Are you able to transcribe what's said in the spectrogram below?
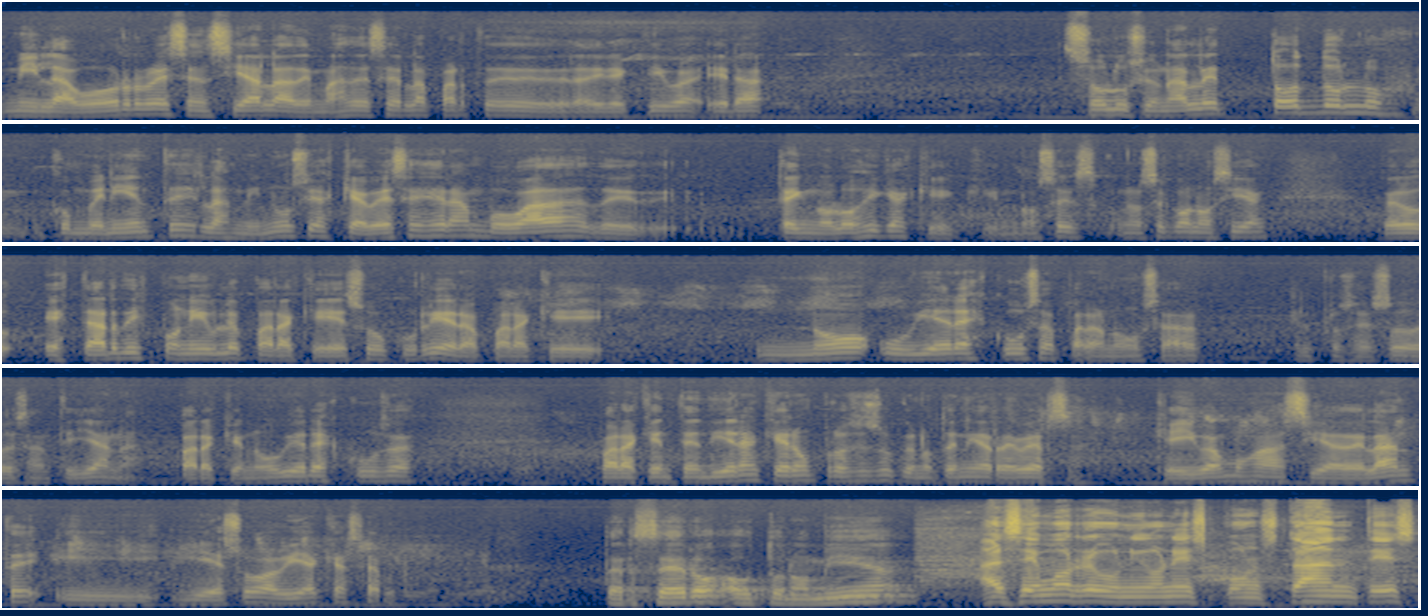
mi labor esencial, además de ser la parte de la directiva, era solucionarle todos los inconvenientes, las minucias que a veces eran bobadas de, tecnológicas que, que no, se, no se conocían, pero estar disponible para que eso ocurriera, para que no hubiera excusa para no usar el proceso de Santillana, para que no hubiera excusa, para que entendieran que era un proceso que no tenía reversa, que íbamos hacia adelante y, y eso había que hacerlo. Tercero, autonomía. Hacemos reuniones constantes,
